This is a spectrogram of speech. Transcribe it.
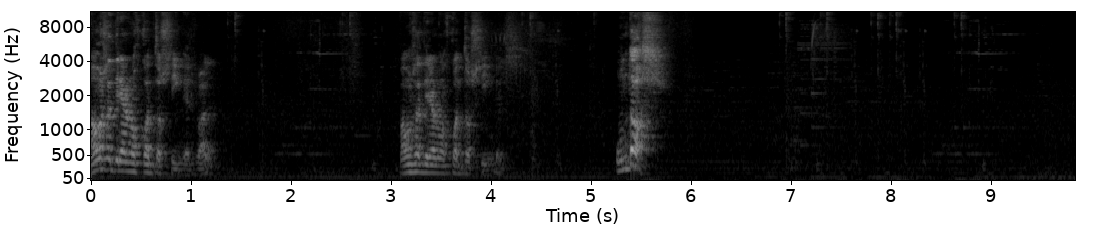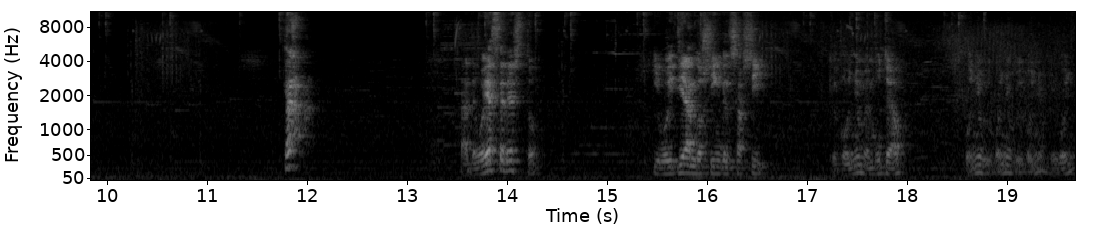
Vamos a tirar unos cuantos singles, ¿vale? Vamos a tirar unos cuantos singles. Un 2. te voy a hacer esto. Y voy tirando singles así. ¿Qué coño? Me he muteado. ¿Qué coño? ¿Qué coño? ¿Qué coño? ¿Qué coño?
